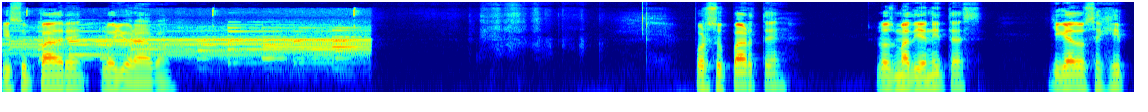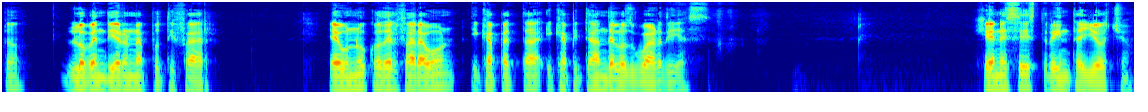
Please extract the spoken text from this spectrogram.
y su padre lo lloraba. Por su parte, los madianitas, llegados a Egipto, lo vendieron a Putifar, eunuco del faraón y, y capitán de los guardias. Génesis 38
